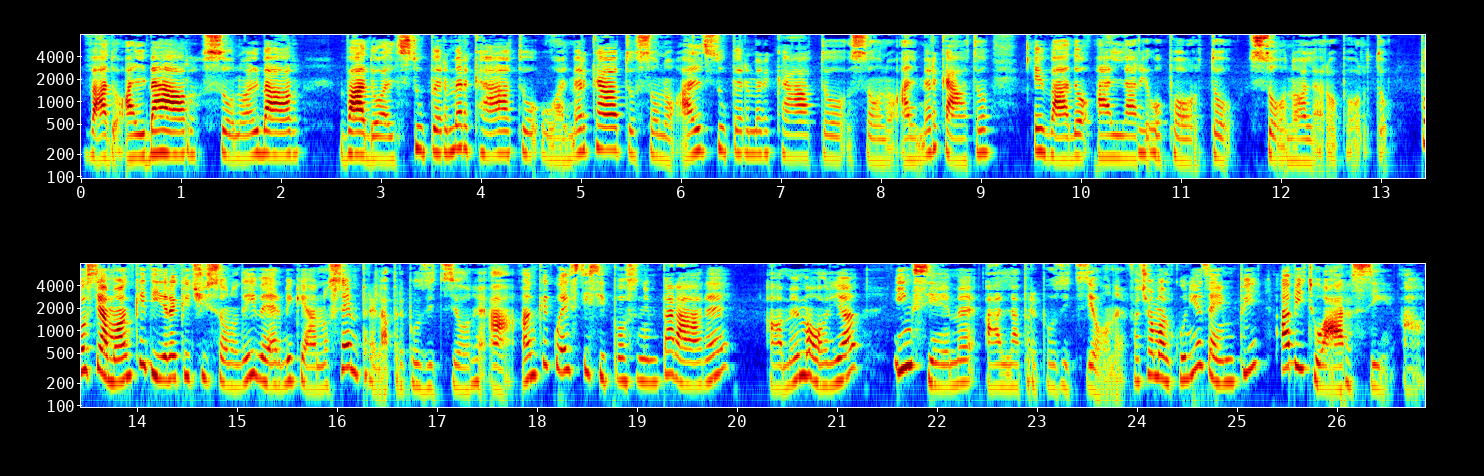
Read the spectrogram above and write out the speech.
vado al bar, sono al bar, vado al supermercato o al mercato, sono al supermercato, sono al mercato e vado all'aeroporto, sono all'aeroporto. Possiamo anche dire che ci sono dei verbi che hanno sempre la preposizione a. Anche questi si possono imparare a memoria insieme alla preposizione. Facciamo alcuni esempi. Abituarsi a.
